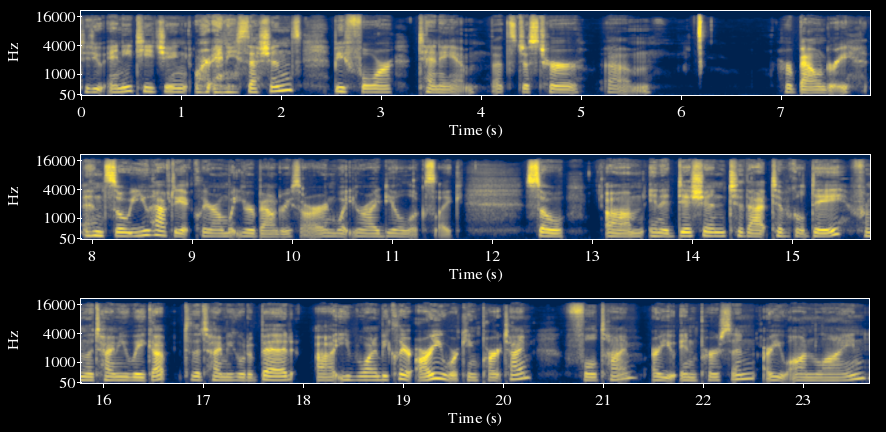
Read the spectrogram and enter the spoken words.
to do any teaching or any sessions before 10 a.m. That's just her um, her boundary, and so you have to get clear on what your boundaries are and what your ideal looks like. So, um, in addition to that typical day, from the time you wake up to the time you go to bed, uh, you want to be clear: Are you working part time? full time? Are you in person? Are you online?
